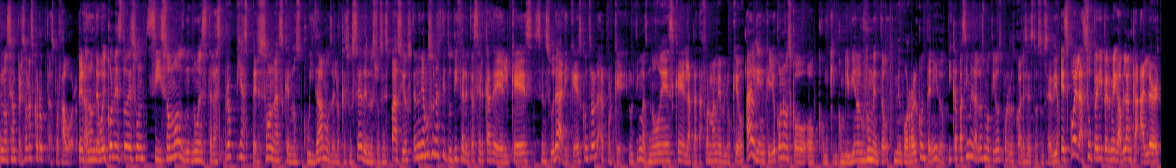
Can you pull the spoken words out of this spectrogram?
no sean personas corruptas, por favor. Pero a donde voy con esto es un si somos nuestras propias personas que nos cuidamos de lo que sucede en nuestros espacios, tendríamos una actitud diferente acerca de el que es censurar y que es controlar, porque en últimas no es que la plataforma me bloqueó. Alguien que yo conozco o con quien conviví en algún momento me borró el contenido y capaz y me da los motivos por los cuales esto sucedió. Escuela súper hiper mega blanca alert.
